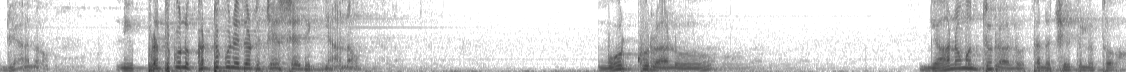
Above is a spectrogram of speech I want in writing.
జ్ఞానం. నీ బ్రతుకును కట్టుకునేదట చేసేది జ్ఞానం. మూర్ఖురాలు జ్ఞానవంతురాలు తన చేతులతో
